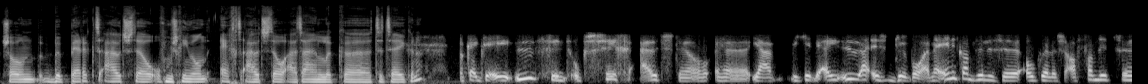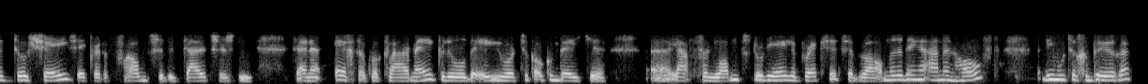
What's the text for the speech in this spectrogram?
zo'n beperkt uitstel of misschien wel een echt uitstel uiteindelijk uh, te tekenen? Kijk, de EU vindt op zich uitstel. Uh, ja, weet je, de EU is dubbel. Aan de ene kant willen ze ook wel eens af van dit uh, dossier. Zeker de Fransen, de Duitsers, die zijn er echt ook wel klaar mee. Ik bedoel, de EU wordt natuurlijk ook een beetje ja, verlamd door die hele Brexit. Ze hebben wel andere dingen aan hun hoofd die moeten gebeuren.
